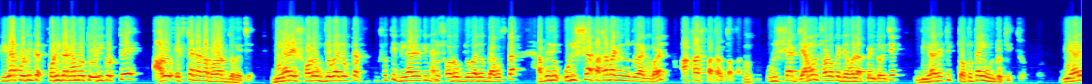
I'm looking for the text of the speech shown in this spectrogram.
ক্রীড়া পরিকাঠামো তৈরি করতে আরও এক্সট্রা টাকা বরাদ্দ হয়েছে। বিহারের সড়ক যোগাযোগটা সত্যি বিহারের কিন্তু সড়ক যোগাযোগ ব্যবস্থা আপনি যদি উড়িষ্যা পাশাপাশি তুলনা করেন আকাশ পাতাল তফাৎ। উড়িষ্যার যেমন সড়কের ডেভেলপমেন্ট হয়েছে বিহারে ঠিক ততটাই উল্টো চিত্র। বিহারে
